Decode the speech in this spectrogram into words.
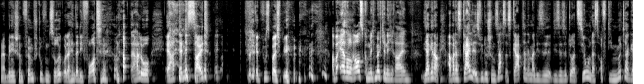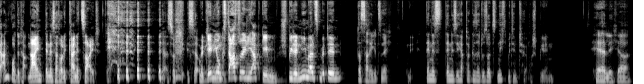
und dann bin ich schon fünf Stufen zurück oder hinter die Pforte und hab da, hallo, er hat Dennis Zeit. Ich würde gerne Fußball spielen. Aber er soll rauskommen, ich möchte nicht rein. Ja, genau. Aber das Geile ist, wie du schon sagst, es gab dann immer diese, diese Situation, dass oft die Mütter geantwortet haben: Nein, Dennis hat heute keine Zeit. ja, ist, okay, ist ja okay. Mit den Jungs darfst du dich nicht abgeben. Spiele niemals mit den. Das sage ich jetzt nicht. Dennis, Dennis, ich habe doch gesagt, du sollst nicht mit den Türken spielen. Herrlich, ja.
